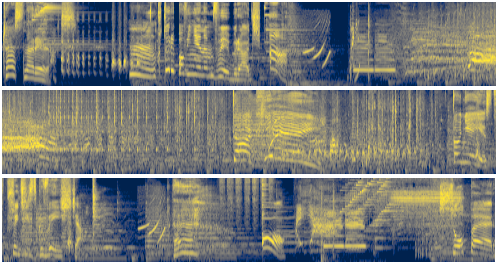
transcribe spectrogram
Czas na relaks. Hmm, który powinienem wybrać? A! Tak, jej! To nie jest przycisk wyjścia. Ech. O! Super!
